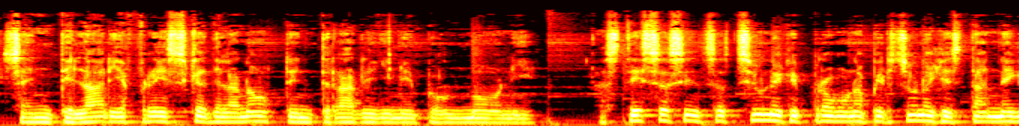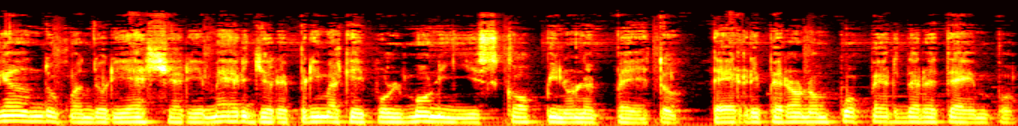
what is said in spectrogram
sente l'aria fresca della notte entrargli nei polmoni. La stessa sensazione che prova una persona che sta annegando quando riesce a riemergere prima che i polmoni gli scoppino nel petto. Terry però non può perdere tempo,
